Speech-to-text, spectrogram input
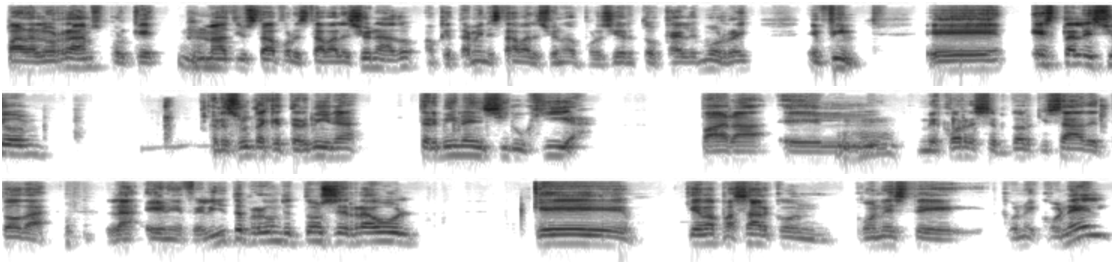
para los Rams, porque Matthew Stafford estaba lesionado, aunque también estaba lesionado, por cierto, Kyle Murray. En fin, eh, esta lesión resulta que termina, termina en cirugía para el mejor receptor quizá de toda la NFL. Y yo te pregunto entonces, Raúl, ¿qué, qué va a pasar con, con, este, con, con él?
